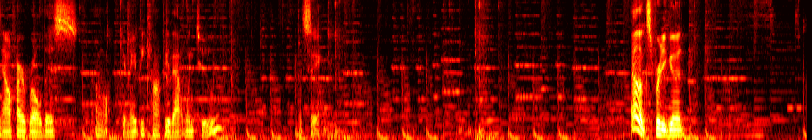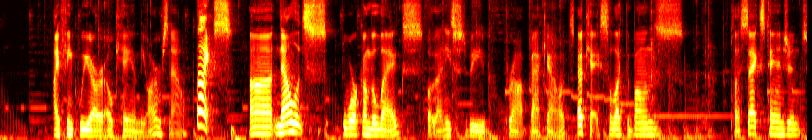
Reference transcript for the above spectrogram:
Now if I roll this, oh, okay, maybe copy that one too? Let's see. That looks pretty good. I think we are okay in the arms now. Nice! Uh, now let's work on the legs. Oh, that needs to be brought back out. Okay, select the bones plus X tangent.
